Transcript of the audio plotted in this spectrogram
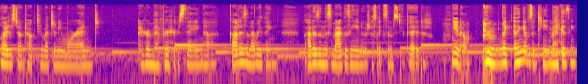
who I just don't talk too much anymore, and I remember her saying, uh, God isn't everything. God is in this magazine. It was just like some stupid, you know, like I think it was a teen magazine.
